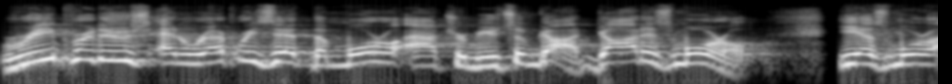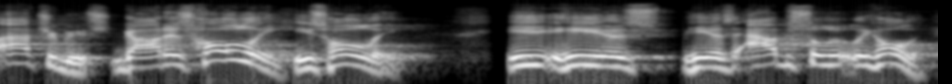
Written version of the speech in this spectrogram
reproduce and represent the moral attributes of God. God is moral. He has moral attributes. God is holy. He's holy. He, he, is, he is absolutely holy.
